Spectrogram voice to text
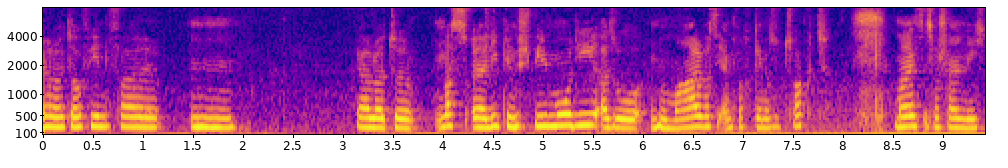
Ja. Leute, auf jeden Fall. Mh, ja, Leute, was euer Lieblingsspielmodi? Also normal, was ihr einfach gerne so zockt. Meins ist wahrscheinlich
